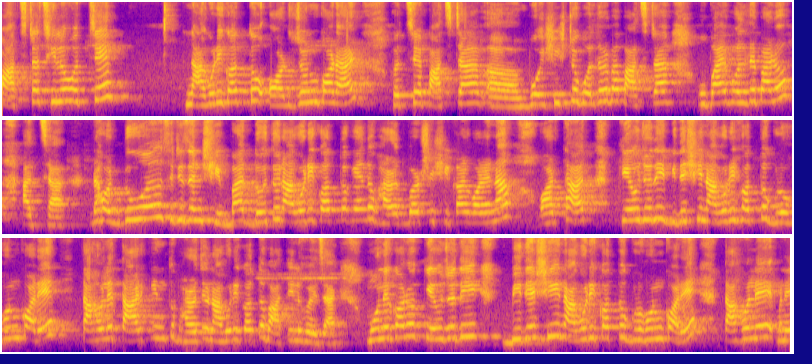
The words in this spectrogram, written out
পাঁচটা ছিল হচ্ছে নাগরিকত্ব অর্জন করার হচ্ছে পাঁচটা বৈশিষ্ট্য বলতে পারো বা পাঁচটা উপায় বলতে পারো। আচ্ছা দেখো ডুয়াল সিটিজেনশিপ বা দ্বৈত নাগরিকত্ব কিন্তু ভারতবর্ষে স্বীকার করে না। অর্থাৎ কেউ যদি বিদেশি নাগরিকত্ব গ্রহণ করে, তাহলে তার কিন্তু ভারতীয় নাগরিকত্ব বাতিল হয়ে যায়। মনে করো কেউ যদি বিদেশি নাগরিকত্ব গ্রহণ করে, তাহলে মানে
